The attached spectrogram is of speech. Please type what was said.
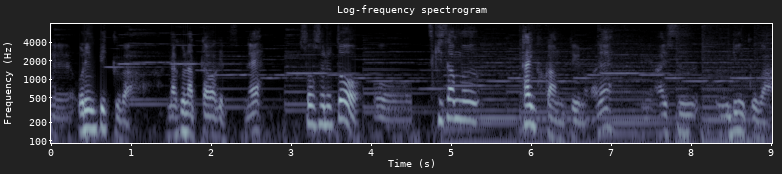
え、オリンピックがなくなったわけですよね。そうすると、月寒体育館っていうのがね、アイスリンクが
